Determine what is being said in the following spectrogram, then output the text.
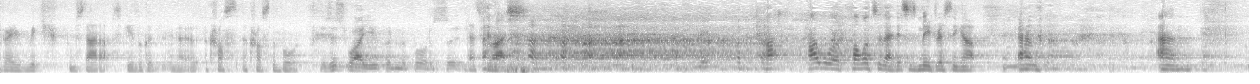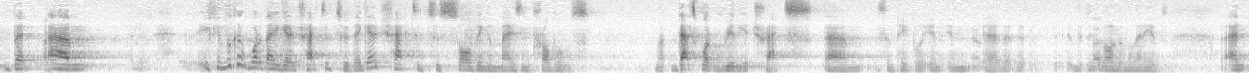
very rich from startups if you look at you know, across, across the board. Is this why you couldn't afford a suit? That's right. I, I, wore a collar today. This is me dressing up. Um, um, but um, if you look at what they get attracted to, they get attracted to solving amazing problems. That's what really attracts um, some people in, in uh, the, the, a lot of the millenniums. And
